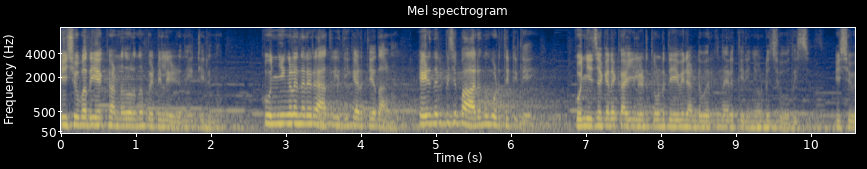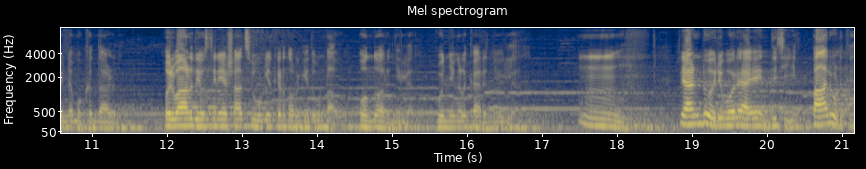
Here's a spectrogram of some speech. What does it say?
യേശുപതിയെ കണ്ണു തുറന്ന് ബെഡിൽ എഴുന്നേറ്റിരുന്നു. കുഞ്ഞുങ്ങൾ ഇന്നലെ രാത്രി ഇതി കിടത്തിയതാണ്. എഴുന്നേൽപ്പിച്ച് പാലൊന്നും കൊടുത്തിട്ടില്ലേ? കുഞ്ഞിച്ചക്കനെ കയ്യിലെടുത്തുകൊണ്ട് ദേവി രണ്ടുപേർക്ക് നേരെ തിരിഞ്ഞുകൊണ്ട് ചോദിച്ചു. യേശുവിന്റെ മുഖം താഴ്ന്നു. ഒരുപാട് ദിവസത്തിന് ശേഷം ആ ചൂടിൽ കിടന്നുറങ്ങിയത് കൊണ്ടാവും ഒന്നും അറിഞ്ഞില്ല. കുഞ്ഞുങ്ങൾ കരഞ്ഞുമില്ല. രണ്ടും ഒരുപോലെ ആയ എന്ത് ചെയ്യും? പാൽ കൊടുക്ക്.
